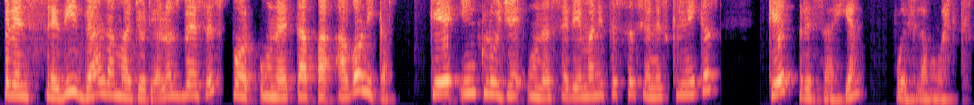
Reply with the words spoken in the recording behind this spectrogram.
precedida la mayoría de las veces por una etapa agónica, que incluye una serie de manifestaciones clínicas que presagian pues la muerte.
